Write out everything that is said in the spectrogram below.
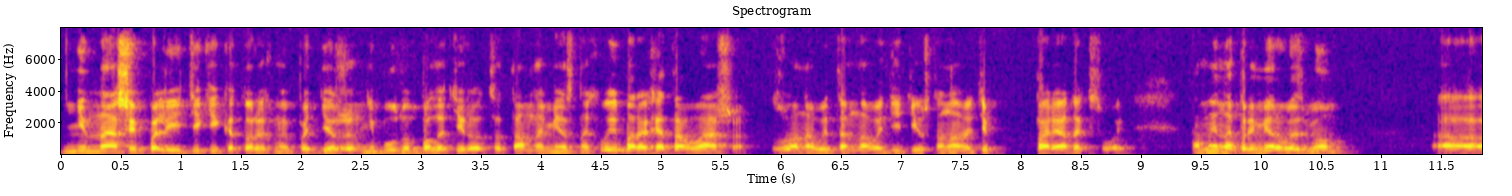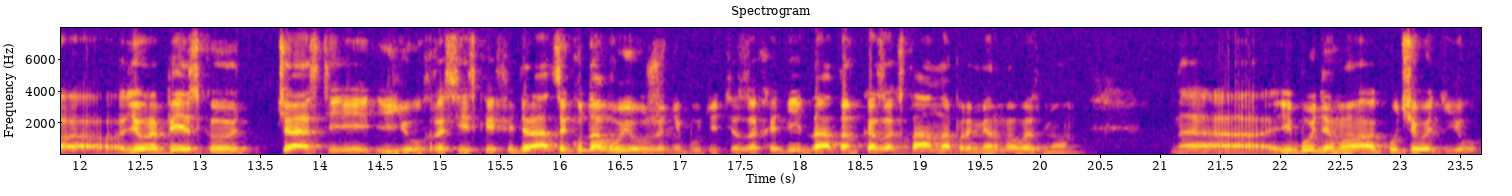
ни наши политики, которых мы поддерживаем, не будут баллотироваться там на местных выборах. Это ваша зона, вы там наводите и устанавливаете порядок свой. А мы, например, возьмем э, европейскую часть и, и юг Российской Федерации, куда вы уже не будете заходить, да, там Казахстан, например, мы возьмем, э, и будем окучивать юг.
